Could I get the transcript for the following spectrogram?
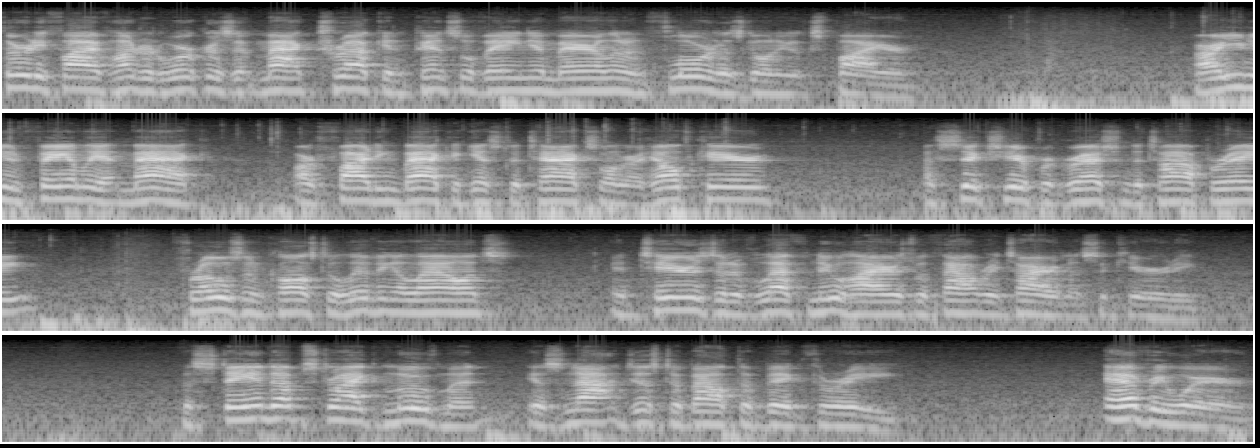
3,500 workers at Mack Truck in Pennsylvania, Maryland, and Florida is going to expire. Our union family at Mack are fighting back against attacks on our health care, a six year progression to top rate, frozen cost of living allowance, and tiers that have left new hires without retirement security. The stand up strike movement is not just about the big three. Everywhere,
